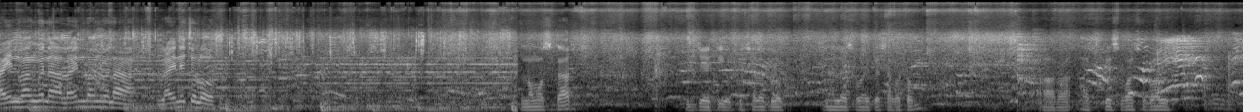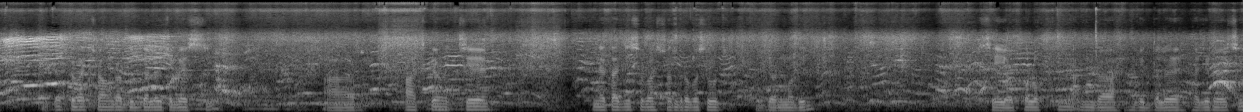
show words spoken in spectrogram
লাইন ভাঙবে না লাইন ভাঙবে না লাইনে চলো। নমস্কার জেটি অফিসিয়াল ব্লগ নাহলে সবাইকে স্বাগতম। আর আজকে সকাল সকাল দেখতে পাচ্ছ আমরা বিদ্যালয়ে চলে এসেছি। আর আজকে হচ্ছে নেতাজি সুভাষচন্দ্র বসুর জন্মদিন। সেই উপলক্ষে আমরা বিদ্যালয়ে হাজির হয়েছি।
